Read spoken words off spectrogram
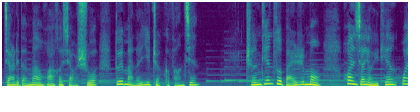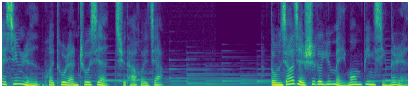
家里的漫画和小说堆满了一整个房间，成天做白日梦，幻想有一天外星人会突然出现娶她回家。董小姐是个与美梦并行的人，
